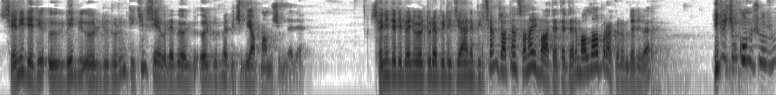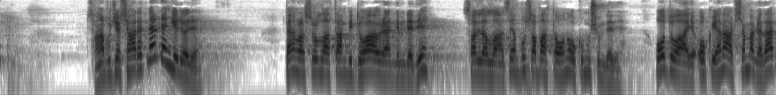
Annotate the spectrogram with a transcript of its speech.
Seni dedi öyle bir öldürürüm ki kimseye öyle bir öldürme biçimi yapmamışım dedi. Senin dedi beni öldürebileceğini bilsem zaten sana ibadet ederim, Allah'a bırakırım dedi be. Ne biçim konuşuyorsun? Sana bu cesaret nereden geliyor dedi. Ben Resulullah'tan bir dua öğrendim dedi. Sallallahu aleyhi ve sellem bu sabah da onu okumuşum dedi. O duayı okuyana akşama kadar,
